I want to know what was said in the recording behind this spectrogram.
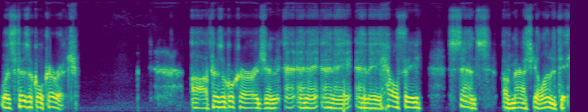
was physical courage. Uh, physical courage and, and, a, and, a, and a healthy sense of masculinity.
